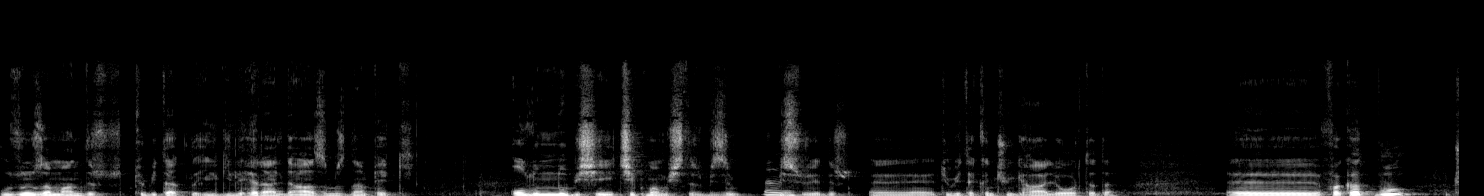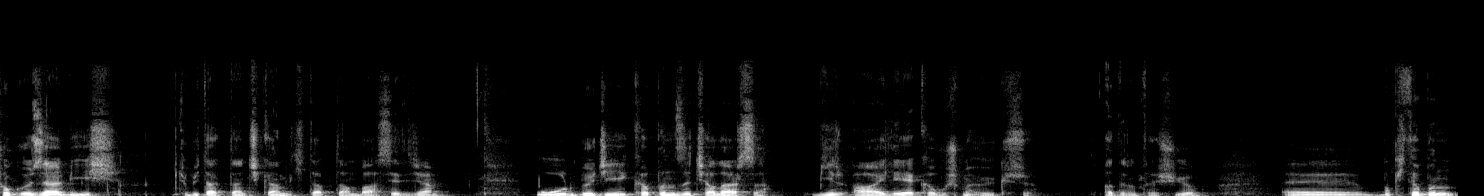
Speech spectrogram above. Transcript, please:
uzun zamandır TÜBİTAK'la ilgili herhalde ağzımızdan pek olumlu bir şey çıkmamıştır bizim bir süredir. E, TÜBİTAK'ın çünkü hali ortada. E, fakat bu çok özel bir iş. TÜBİTAK'tan çıkan bir kitaptan bahsedeceğim. Uğur Böceği Kapınızı Çalarsa Bir Aileye Kavuşma Öyküsü adını taşıyor. Ee, bu kitabın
